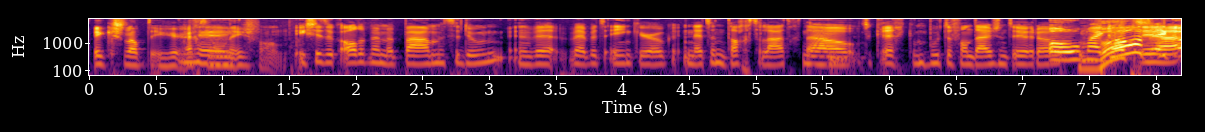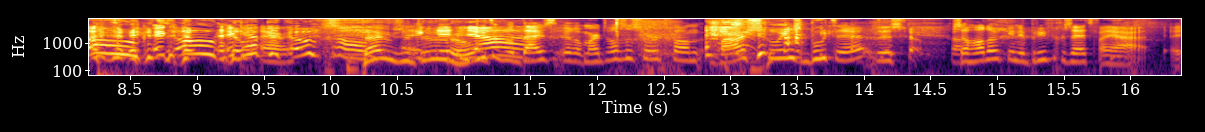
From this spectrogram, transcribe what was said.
ik snap er hier echt Nee. helemaal niks van. Ik zit ook altijd met mijn pa te doen. En we, we hebben het één keer ook net een dag te laat gedaan. Nou. Toen kreeg ik een boete van 1000 euro. Oh my god, Ja. ik ook, Het ik ook. Ik heb dit erg. ook gehad. Duizend ik kreeg een euro? boete Ja. van 1000 euro. Maar het was een soort van waarschuwingsboete. Dus ze hadden ook in de brief gezet van ja, eh,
